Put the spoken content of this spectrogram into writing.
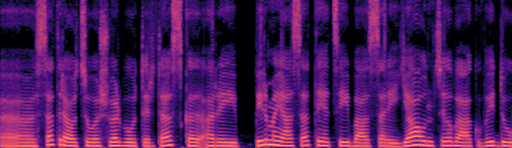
satraucoši varbūt ir tas, ka arī pirmajās attiecībās, arī jaunu cilvēku vidū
